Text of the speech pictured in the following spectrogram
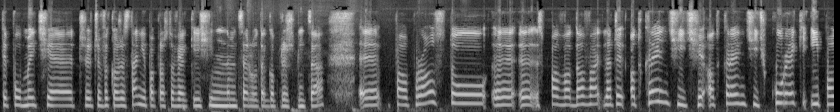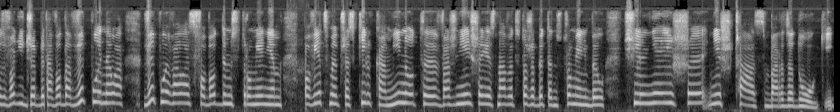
typu mycie czy, czy wykorzystanie po prostu w jakimś innym celu tego prysznica, po prostu e, e, spowodować, znaczy odkręcić, odkręcić kurek i pozwolić, żeby ta woda wypłynęła, wypływała swobodnym strumieniem, powiedzmy przez kilka minut. Ważniejsze jest nawet to, żeby ten strumień był silniejszy niż czas bardzo długi.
